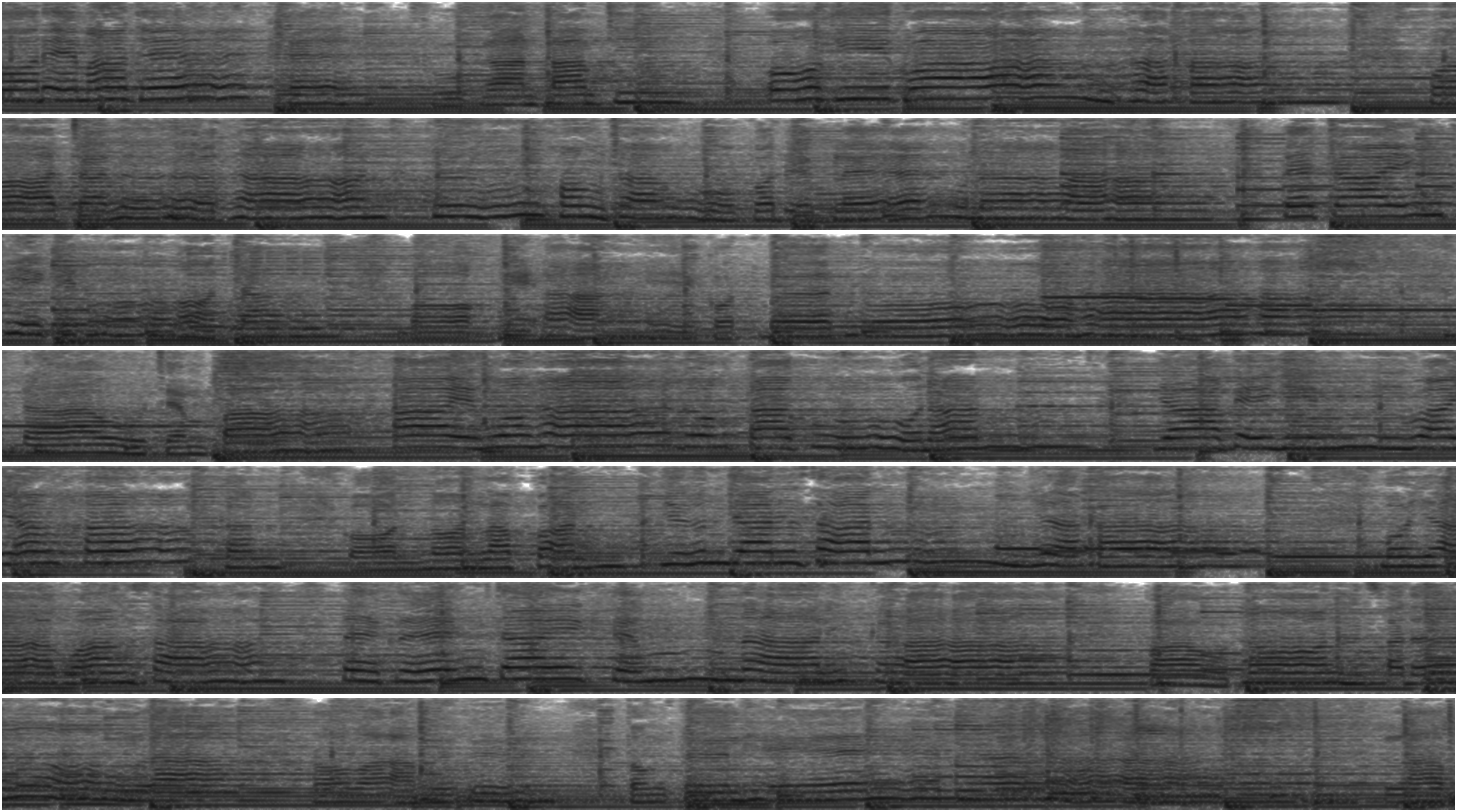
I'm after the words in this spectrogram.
ก็ได้มาแท้แค่ถูกงานตามจริงโอ้ที่ขวางทางกว่าจะเลิกงานถึงห้องเช่าก็เดึกแล้วนานแต่ใจที่คิดฮอดจัง บอกให้อายกดเบอร์โทรหาดาวแจ่มฟ้าอายห่วงหาดวงตาคู่นั้น อยากได้ยิน ยังหากัน ก่อนนอนหลับฝัน ยืนยันสัญญาบ่อยากวางสาย แต่เกรงใจเข็มนาฬิกาเฝ้านอนสะเดินน้องลา เพราะว่ามืออื่นต้องตื่นเห็นงานหลับ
